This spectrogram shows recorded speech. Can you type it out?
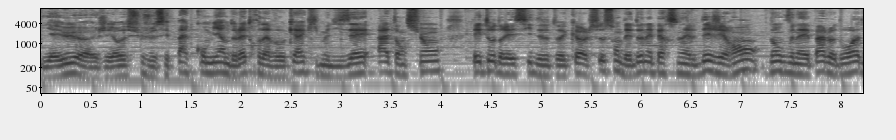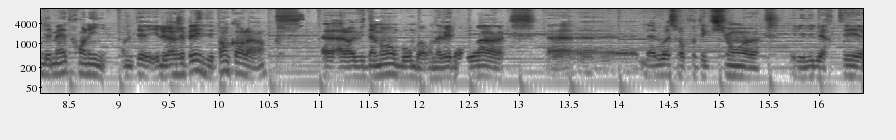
il y a eu, euh, j'ai reçu je sais pas combien de lettres d'avocats qui me disaient attention, les taux de réussite des auto-écoles, ce sont des données personnelles des gérants, donc vous n'avez pas le droit de les mettre en ligne. Et le RGPD n'était pas encore là. Hein. Euh, alors évidemment, bon, bah, on avait la loi, la loi sur la protection et les libertés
